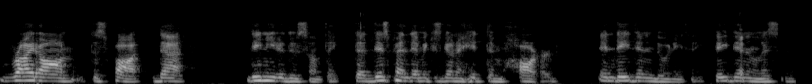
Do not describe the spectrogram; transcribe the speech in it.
right on the spot that they need to do something, that this pandemic is going to hit them hard. And they didn't do anything. They didn't listen.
